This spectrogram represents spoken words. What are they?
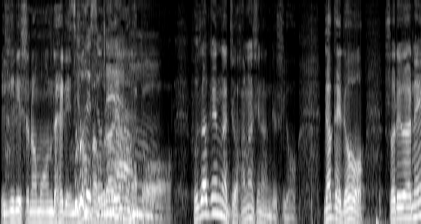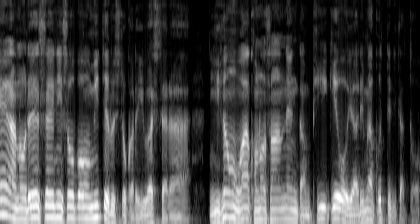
イギリスの問題で日本が売られるのかと。ふざけんなっちゅう話なんですよ。だけど、それはね、あの、冷静に相場を見てる人から言わしたら、日本はこの3年間 PKO をやりまくってきたと。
